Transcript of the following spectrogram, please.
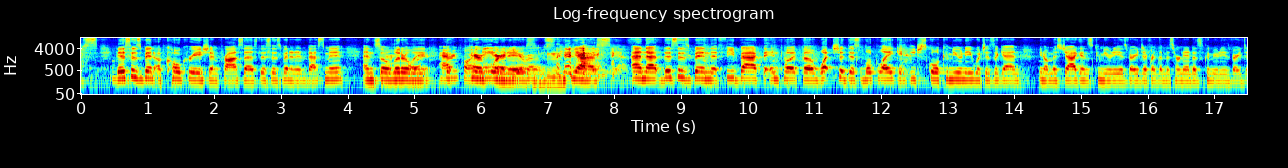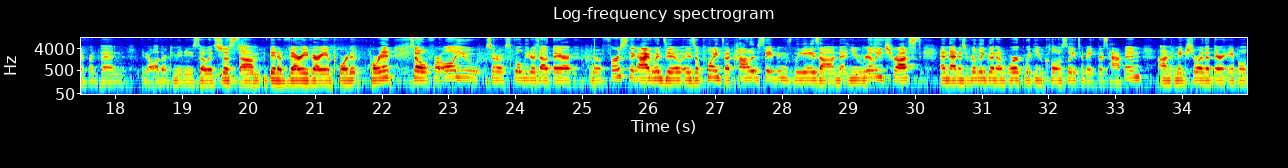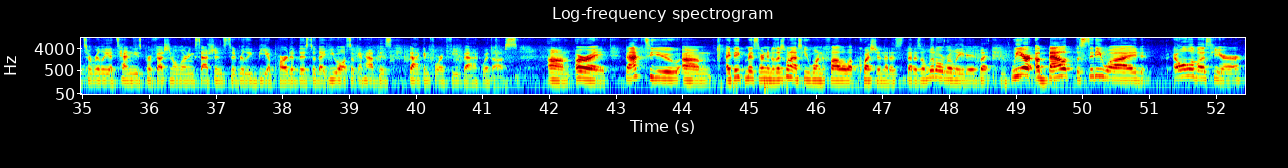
This has been a co-creation process. This has been an investment. And so literally. Parent the coordinator coordinators- heroes. Yes, and that this has been the feedback, the input, the what should this look like in each school community, which is again, you know, Ms. Jagan's community is very different than Ms. Hernandez's community is very different than, you know, other communities. So it's just um, been a very, very important, important. So for all you sort of school leaders out there, the first thing I would do is appoint a college savings liaison that you really trust and that is really going to work with you closely to make this happen and make sure that they're able to really attend these professional learning sessions to really be a part of this so that you also can have this back and forth feedback with us. Um, all right, back to you. Um, I think Ms. Hernandez, I just want to ask you one follow-up question that is that is a little related, but we are about the citywide. All of us here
